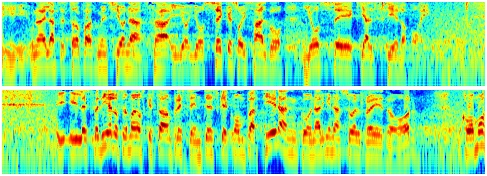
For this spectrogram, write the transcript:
Y una de las estrofas menciona, yo, yo sé que soy salvo, yo sé que al cielo voy. Y, y, les pedí a los hermanos que estaban presentes que compartieran con alguien a su alrededor cómo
